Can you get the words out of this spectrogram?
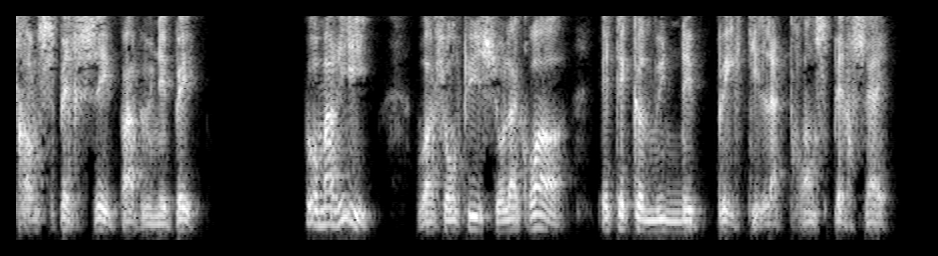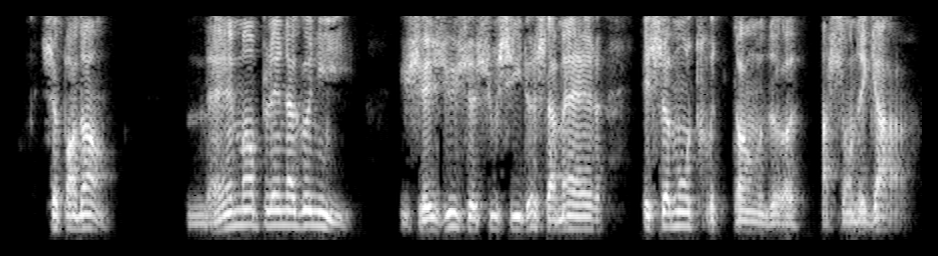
transpercé par une épée. Pour Marie, voir son fils sur la croix était comme une épée qui la transperçait. Cependant, même en pleine agonie, Jésus se soucie de sa mère et se montre tendre à son égard.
